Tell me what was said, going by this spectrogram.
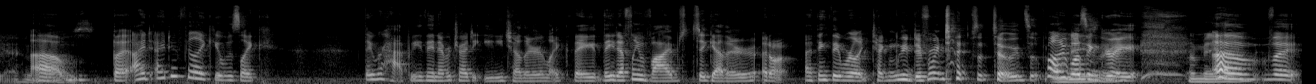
Yeah. Who Um, knows? but I, I do feel like it was like they were happy. They never tried to eat each other. Like they, they definitely vibed together. I don't. I think they were like technically different types of toads. So it probably wasn't great. Amazing. Um, but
